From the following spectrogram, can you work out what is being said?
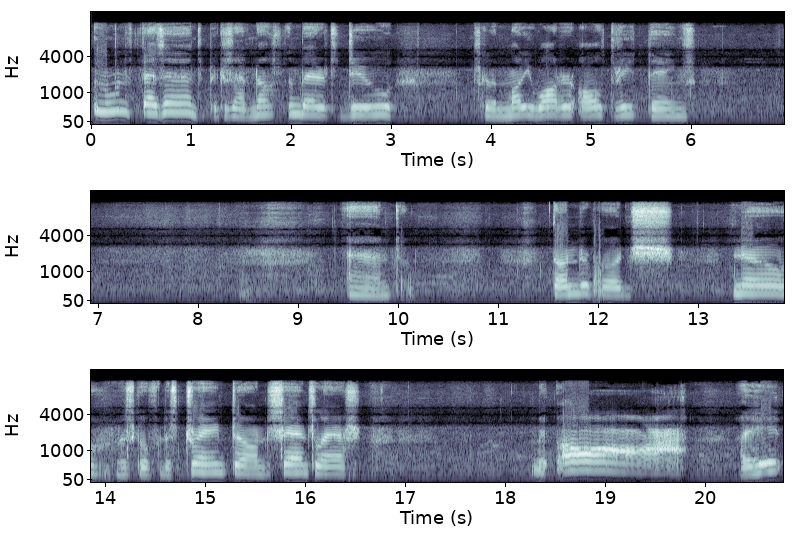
Unfezant, because I have nothing better to do. It's gonna muddy water all three things. And thunder punch. No, let's go for the strength on the Sandslash. Ah, I hate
